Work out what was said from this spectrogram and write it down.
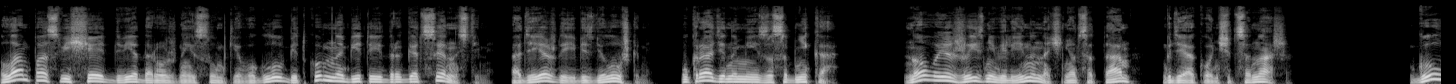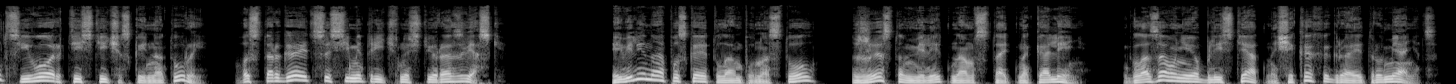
Лампа освещает две дорожные сумки в углу, битком набитые драгоценностями, одеждой и безделушками, украденными из особняка. Новая жизнь Эвелины начнется там, где окончится наша. Голд с его артистической натурой восторгается симметричностью развязки. Эвелина опускает лампу на стол, жестом велит нам встать на колени. Глаза у нее блестят, на щеках играет румянец.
